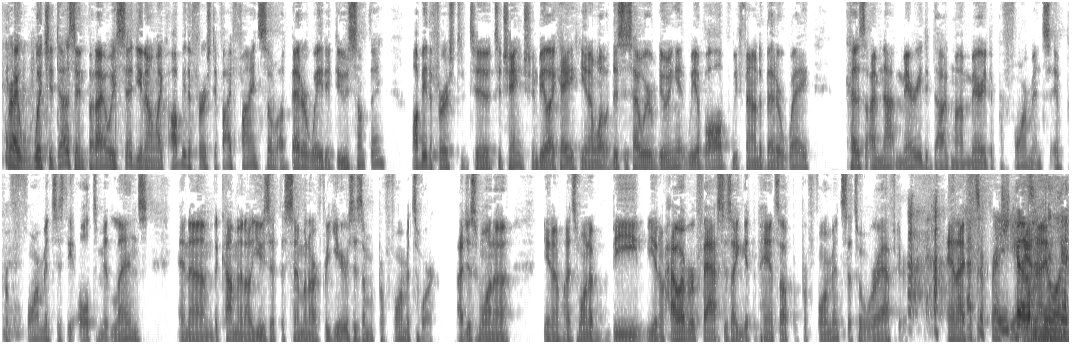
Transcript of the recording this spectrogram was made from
right. Which it doesn't. But I always said, you know, like I'll be the first if I find some a better way to do something. I'll be the first to, to, to change and be like, hey, you know what? This is how we were doing it. We evolved. We found a better way. Because I'm not married to dogma. I'm married to performance, and mm-hmm. performance is the ultimate lens. And um, the comment I'll use at the seminar for years is, I'm a performance whore. I just want to You know, I just want to be, you know, however fast as I can get the pants off of performance. That's what we're after. And I, That's a fresh. you go. That's a And new I- one.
